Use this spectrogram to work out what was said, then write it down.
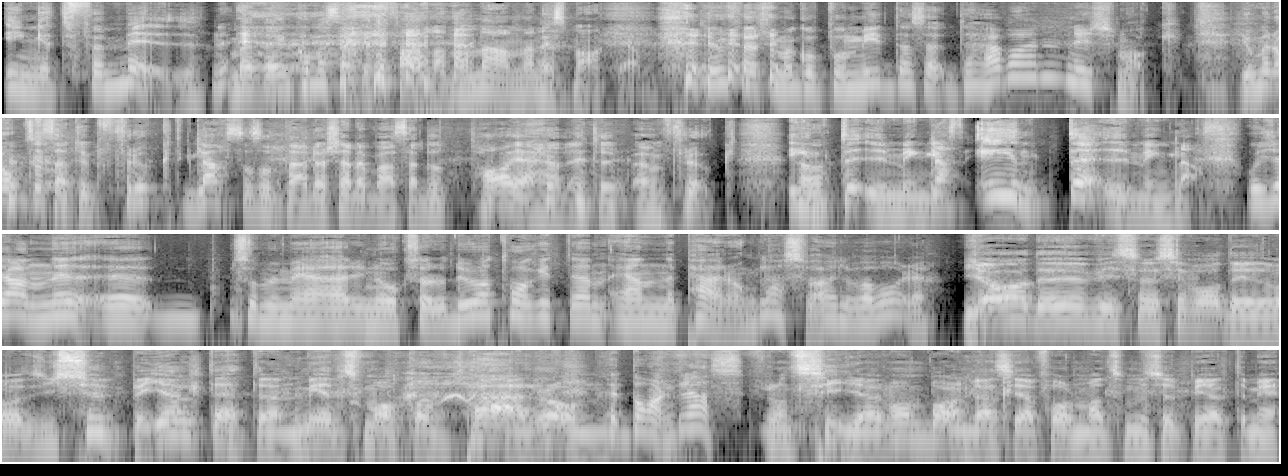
Inget för mig, men den kommer säkert falla någon annan i smaken. Det är ungefär som att gå på middag, så här, det här var en ny smak. Jo men också så här, typ fruktglass och sånt där, då känner jag bara så här, då tar jag hellre typ en frukt. Inte i min glass, inte i min glass! Och Janne eh, som är med här inne också, du har tagit en, en päronglass va, eller vad var det? Ja, det visade sig vara det. Det var Superhjälte hette den, med smak av päron. Barnglass? Från Sia, det var en barnglass jag formad som en superhjälte med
